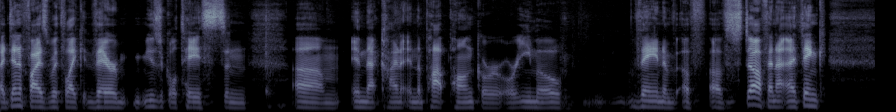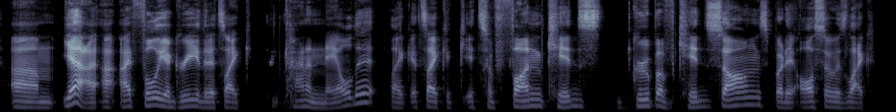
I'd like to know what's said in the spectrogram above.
identifies with like their musical tastes and um in that kind of in the pop punk or or emo vein of of, of stuff and I, I think um yeah I, I fully agree that it's like kind of nailed it. Like it's like it's a fun kids group of kids songs, but it also is like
